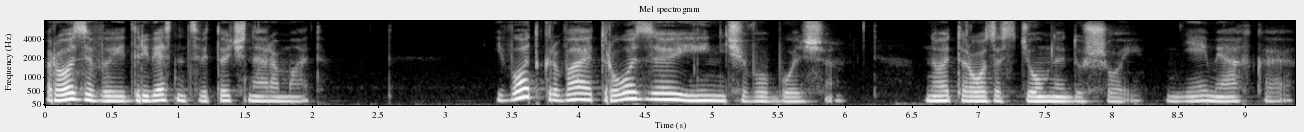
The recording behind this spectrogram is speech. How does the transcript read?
Розовый древесно-цветочный аромат. Его открывает роза и ничего больше – но это роза с темной душой, не мягкая.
